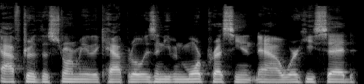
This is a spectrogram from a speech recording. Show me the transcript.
after the storming of the Capitol, isn't even more prescient now, where he said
